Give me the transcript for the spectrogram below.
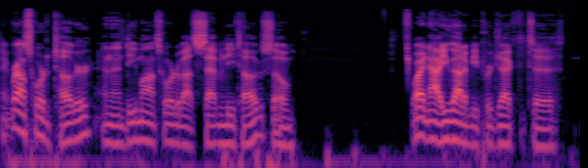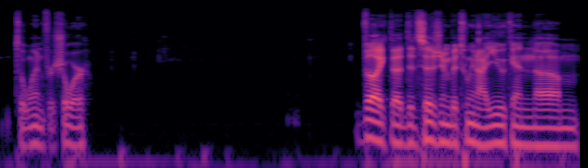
St. Brown scored a tugger, and then Demont scored about seventy tugs. So right now, you got to be projected to to win for sure. I feel like the decision between Aiyuk and um,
